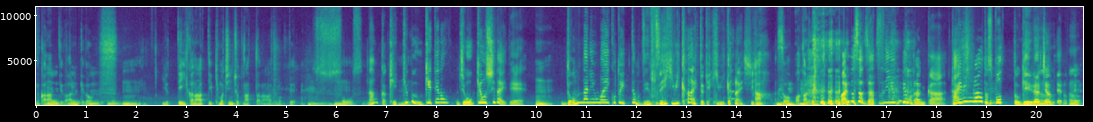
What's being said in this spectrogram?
のかなっていうのはあるけど、うんうんうんうん。言っていいかなっていう気持ちにちょっとなったなと思って。そうっすなんか結局受け手の状況次第でうん、どんなにうまいこと言っても全然響かない時は響かないし。あそうわかる。割とさ雑に言ってもなんかタイミングアウトスポッと受け入れられちゃうみたいなのって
